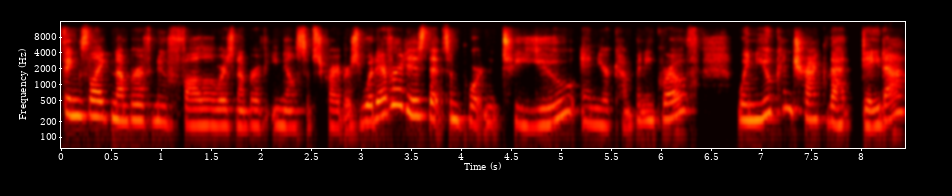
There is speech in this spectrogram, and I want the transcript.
things like number of new followers number of email subscribers whatever it is that's important to you and your company growth when you can track that data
